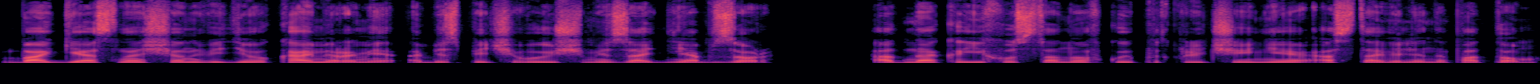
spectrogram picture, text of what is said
Багги оснащен видеокамерами, обеспечивающими задний обзор. Однако их установку и подключение оставили на потом.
